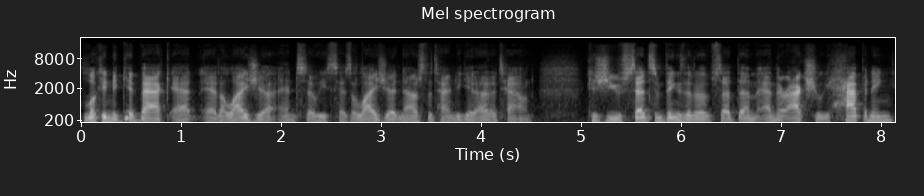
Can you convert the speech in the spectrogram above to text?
looking to get back at at Elijah, and so he says, Elijah, now's the time to get out of town because you've said some things that have upset them and they're actually happening.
